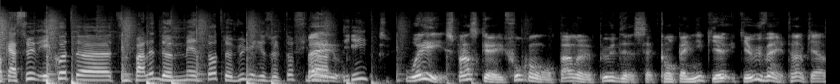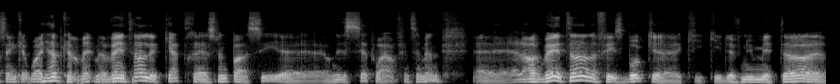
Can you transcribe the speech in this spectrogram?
Donc, à suivre, écoute, euh, tu me parlais de Meta, tu as vu les résultats Ben, financiers? Oui, je pense qu'il faut qu'on parle un peu de cette compagnie qui a, qui a eu 20 ans, Pierre, c'est incroyable quand même. 20 ans le 4, la semaine passée, euh, on est le 7, ouais, en fin de semaine. Euh, alors, 20 ans, Facebook euh, qui, qui est devenu Meta, euh,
